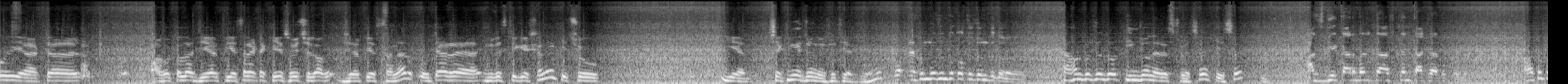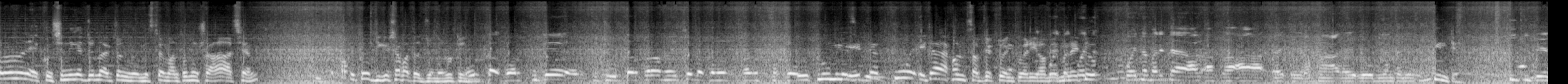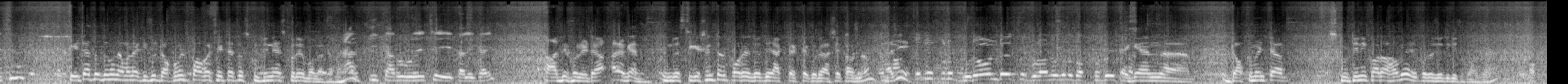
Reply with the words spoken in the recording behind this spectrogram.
ওই একটা আগরতলা জিআরপিএস এর একটা কেস হয়েছিল জিআরপিএস থানার। ওইটার ইনভেস্টিগেশনে কিছু ইয়ে চেকিংয়ের জন্য এসেছি আর কি হ্যাঁ। এখন পর্যন্ত কতজনকে ধরা হয়েছে? এখন পর্যন্ত তিনজন অ্যারেস্ট হয়েছে কেসে আজকে কার বাড়িতে আসছেন কাকে আটক করলেন? আটক করানোর কোশ্চেনিং এর জন্য একজন মিস্টার মান্তনু সাহা আছেন। এটা জিজ্ঞাসাবাদের জন্য রুটিন ঘর থেকে কিছু উদ্ধার করা হয়েছে বা কোনো কাগজপত্র? এটা একটু এটা এখন সাবজেক্ট টু ইনকোয়ারি হবে। মানে একটু কয়টা বাড়িতে আপনার অভিযান চালিয়েছেন? তিনটে। কি কি পেয়েছেন? এটা তো দেখুন আমরা কিছু ডকুমেন্ট পাওয়া গেছে এটা তো স্ক্রুটিনাইজ করে বলা যাবে। হ্যাঁ আর কি কারও রয়েছে এই তালিকায়? আর দেখুন এটা অ্যাগেন ইনভেস্টিগেশনটার পরে যদি একটা একটা করে আসে কারণ নাম হাজি অ্যাগেন ডকুমেন্টটা স্ক্রুটিনি করা হবে এরপরে যদি কিছু পাওয়া যায় হ্যাঁ?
